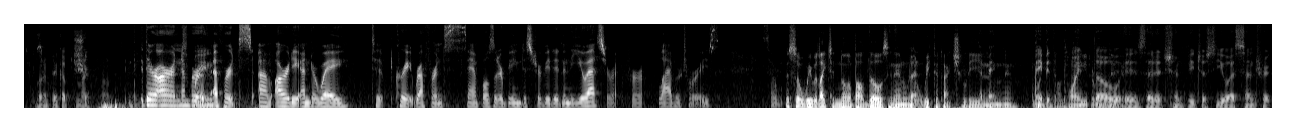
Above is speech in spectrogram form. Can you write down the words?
Do you want to pick up the There are a number of efforts um, already underway to create reference samples that are being distributed in the U.S. or for laboratories. So So we would like to know about those, and then But- we could actually and may- mm, put Maybe the all point, data in though, there. is that it shouldn't be just US-centric,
